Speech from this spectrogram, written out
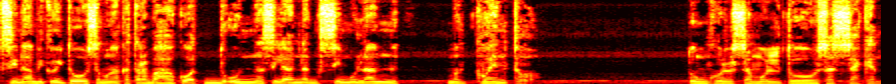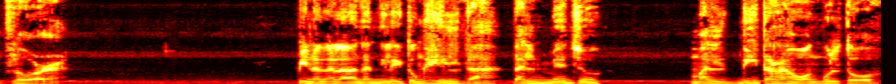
Sinabi ko ito sa mga katrabaho ko at doon na sila nagsimulang magkwento tungkol sa multo sa second floor. Pinangalanan nila itong Hilda dahil medyo maldita raw ang multo.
